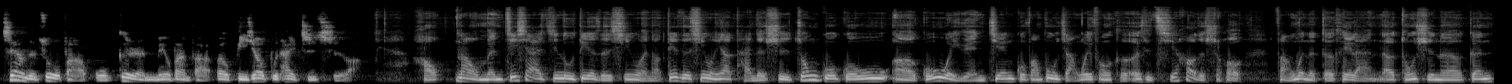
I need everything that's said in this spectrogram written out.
这样的做法，我个人没有办法，呃，比较不太支持了。好，那我们接下来进入第二则新闻哦。第二则新闻要谈的是中国国务呃国务委员兼国防部长魏凤和二十七号的时候访问了德黑兰，呃，同时呢跟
